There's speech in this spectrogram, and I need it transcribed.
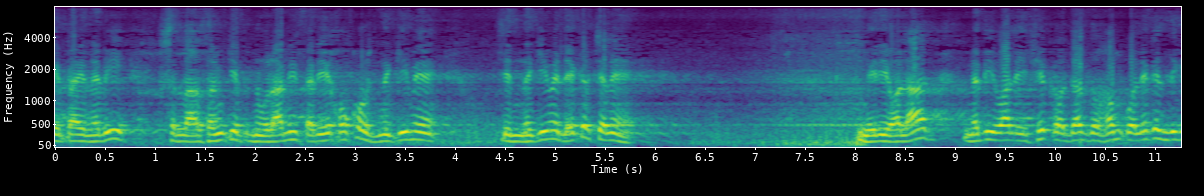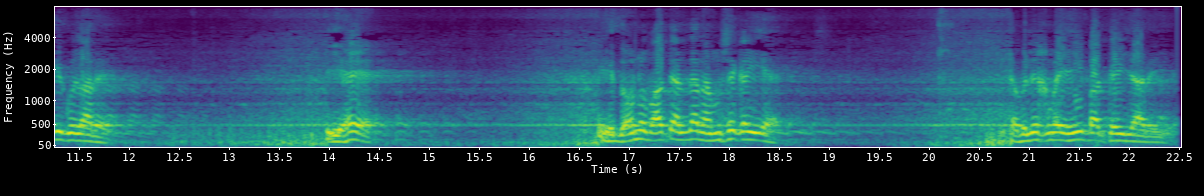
کے پیر نبی صلی اللہ علیہ وسلم کے نورانی طریقوں کو زندگی میں زندگی میں لے کر چلیں میری اولاد نبی والی فکر اور درد و غم کو لے کر زندگی گزارے یہ ہے۔ یہ دونوں باتیں اللہ نے ہم سے کہی ہے۔ تبلیغ میں یہی بات کہی جا رہی ہے۔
